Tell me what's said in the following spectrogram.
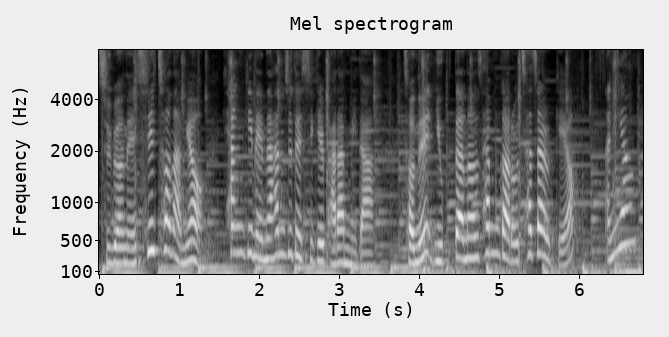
주변에 실천하며 향기 내는 한 주 되시길 바랍니다. 저는 6단원 3가로 찾아올게요. 안녕!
